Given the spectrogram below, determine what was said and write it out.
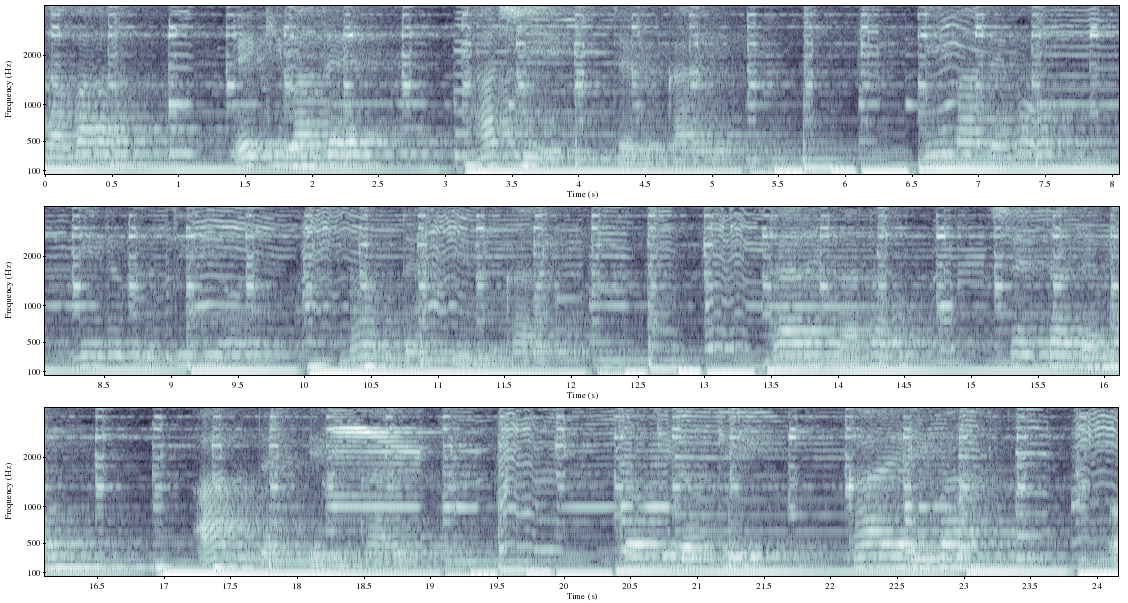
朝は駅まで走ってるかい。今でもミルクティーを飲んでいるかい。誰かのセーターでも編んでいるかい。時々帰りは遅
